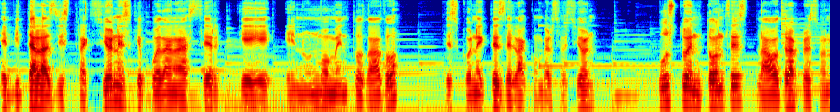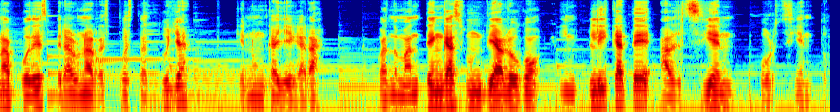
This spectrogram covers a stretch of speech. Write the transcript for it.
evita las distracciones que puedan hacer que en un momento dado desconectes de la conversación. Justo entonces la otra persona puede esperar una respuesta tuya que nunca llegará. Cuando mantengas un diálogo, implícate al 100%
